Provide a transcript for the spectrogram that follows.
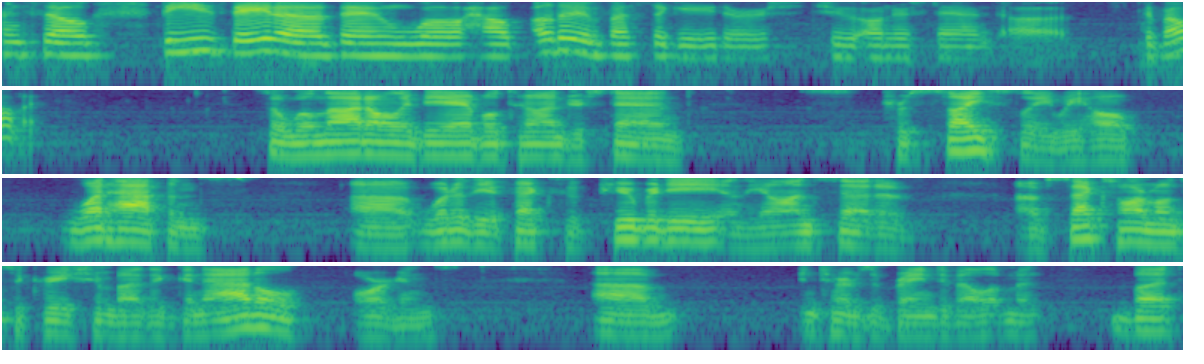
And so these data then will help other investigators to understand uh, development. So we'll not only be able to understand precisely, we hope, what happens, uh, what are the effects of puberty and the onset of, of sex hormone secretion by the gonadal organs um, in terms of brain development, but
